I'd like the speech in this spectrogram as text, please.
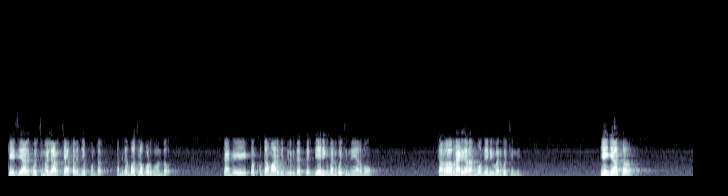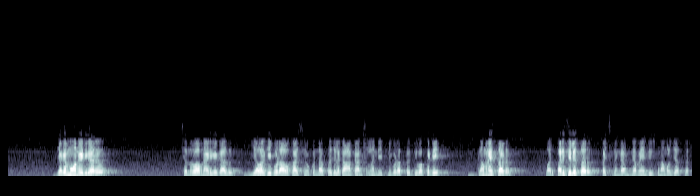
కేసీఆర్కి వచ్చి మళ్ళీ అరెస్ట్ చేస్తాడని చెప్పుకుంటారు. అందుకని బస్సులో పడుకుని ఉంటావు ఇట్లాంటి తక్కువ టమారు విద్యలకు తప్పితే దేనికి పనికొచ్చింది ఈ అనుభవం? చంద్రబాబు నాయుడు గారి అనుభవం దేనికి పనికొచ్చింది? ఏం చేస్తావు? జగన్మోహన్ రెడ్డి గారు చంద్రబాబు నాయుడికే కాదు ఎవరికి కూడా అవకాశం ఇవ్వకుండా ప్రజలకు ఆకాంక్షలన్నింటినీ కూడా ప్రతి ఒక్కటి గమనిస్తాడు వారు పరిశీలిస్తారు ఖచ్చితంగా నిర్ణయం తీసుకుని అమలు చేస్తారు.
